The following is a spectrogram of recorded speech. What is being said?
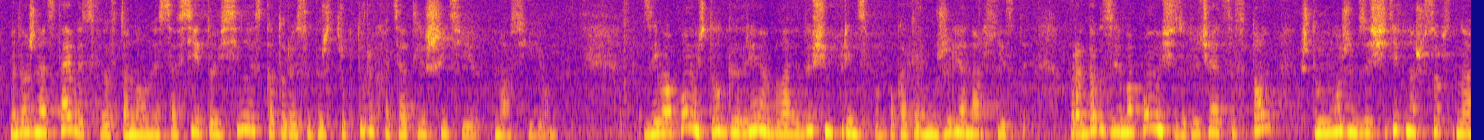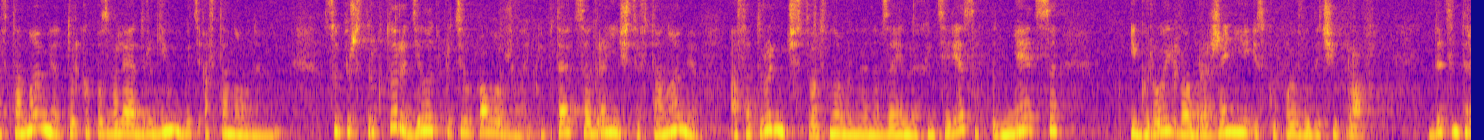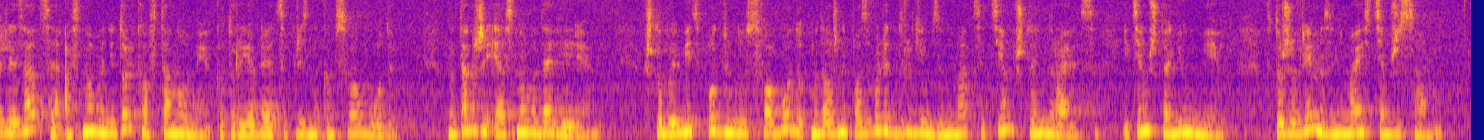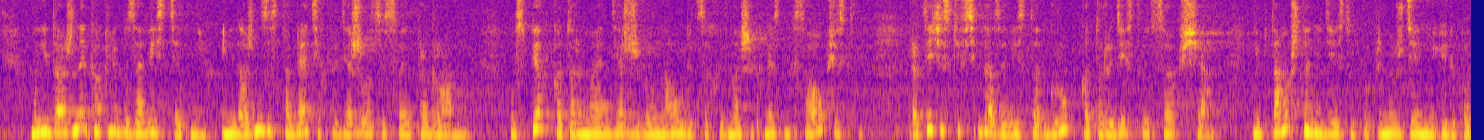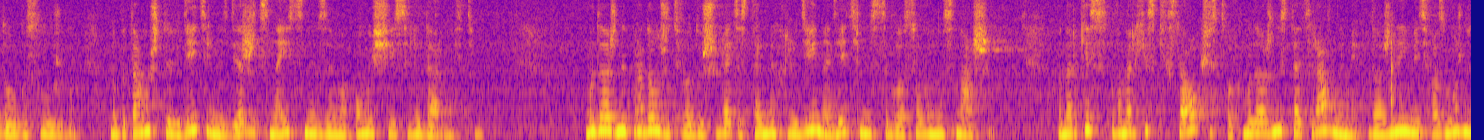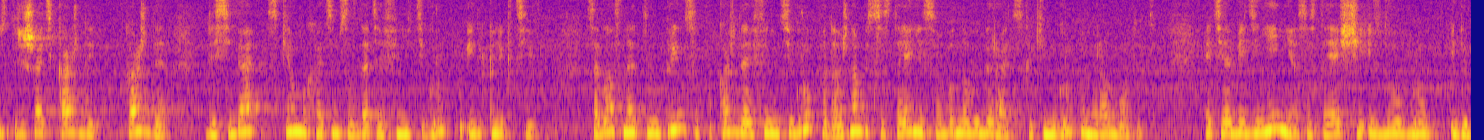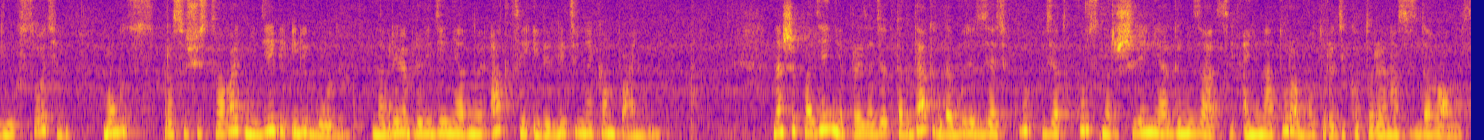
Мы должны отстаивать свою автономность со всей той силой, с которой суперструктуры хотят лишить нас ее. Взаимопомощь долгое время была ведущим принципом, по которому жили анархисты. Парадокс взаимопомощи заключается в том, что мы можем защитить нашу собственную автономию, только позволяя другим быть автономными. Суперструктуры делают противоположное и пытаются ограничить автономию, а сотрудничество, основанное на взаимных интересах, подменяется игрой воображения и скупой выдачей прав. Децентрализация – основа не только автономии, которая является признаком свободы, но также и основа доверия. Чтобы иметь подлинную свободу, мы должны позволить другим заниматься тем, что им нравится, и тем, что они умеют, в то же время занимаясь тем же самым. Мы не должны как-либо зависеть от них и не должны заставлять их придерживаться своей программы. Успех, который мы одерживаем на улицах и в наших местных сообществах, практически всегда зависит от групп, которые действуют сообща – не потому, что они действуют по принуждению или по долгу службы, но потому, что их деятельность держится на истинной взаимопомощи и солидарности. Мы должны продолжить воодушевлять остальных людей на деятельность, согласованную с нашей. В, анархист, в анархистских сообществах мы должны стать равными, должны иметь возможность решать каждый, каждое для себя, с кем мы хотим создать афfinity-группу или коллектив. Согласно этому принципу, каждая афfinity-группа должна быть в состоянии свободно выбирать, с какими группами работать. Эти объединения, состоящие из двух групп или двух сотен, могут просуществовать недели или годы на время проведения одной акции или длительной кампании. Наше падение произойдет тогда, когда будет взять кур, взят курс на расширение организации, а не на ту работу, ради которой она создавалась.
